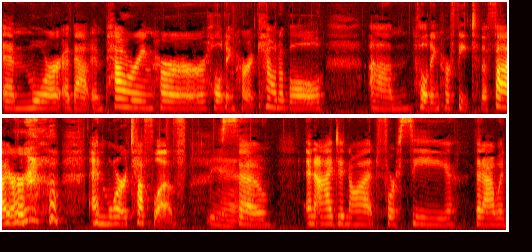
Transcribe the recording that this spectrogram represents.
am more about empowering her, holding her accountable, um, holding her feet to the fire, and more tough love. Yeah. So, and I did not foresee that I would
